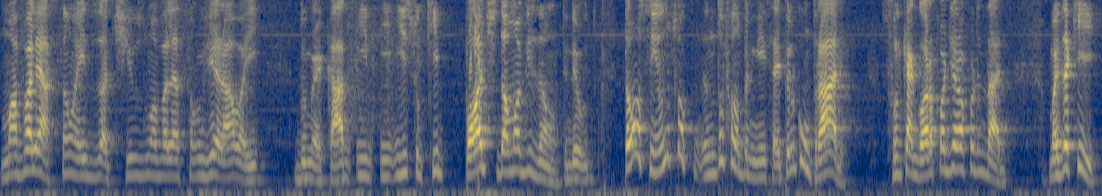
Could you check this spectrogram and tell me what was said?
uma avaliação aí dos ativos, uma avaliação geral aí do mercado e, e isso que pode te dar uma visão, entendeu? Então assim, eu não sou, eu não tô falando para ninguém sair, pelo contrário, estou falando que agora pode gerar oportunidades. Mas aqui,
